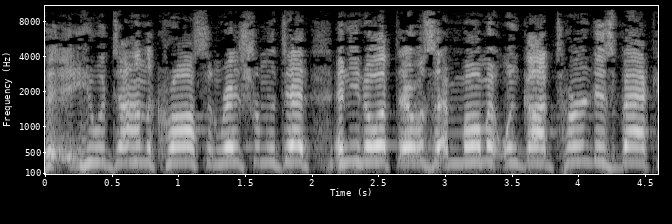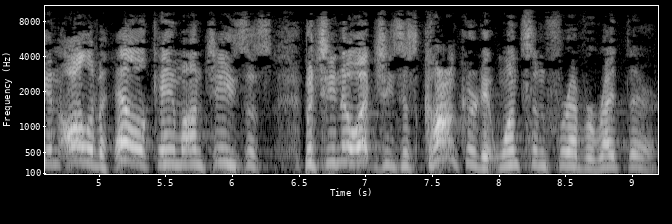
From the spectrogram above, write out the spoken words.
He would die on the cross and raise from the dead. And you know what? There was that moment when God turned His back and all of hell came on Jesus. But you know what? Jesus conquered it once and forever right there.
